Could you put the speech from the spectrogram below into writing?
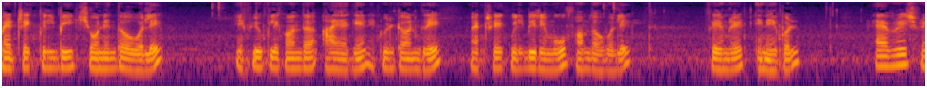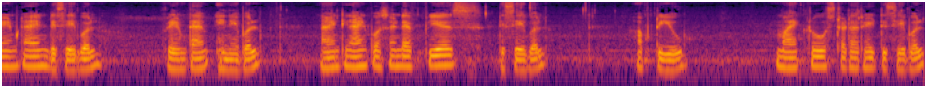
metric will be shown in the overlay. If you click on the eye again it will turn gray. Metric will be removed from the overlay. Frame rate enabled. Average frame time disabled. Frame time enabled. 99% fps disabled up to you. Micro stutter rate disable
